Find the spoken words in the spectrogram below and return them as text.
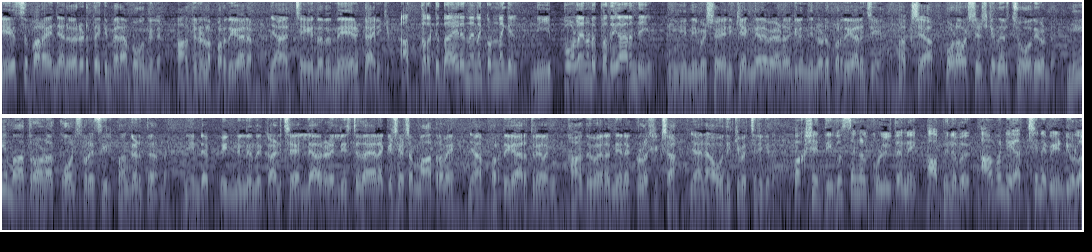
കേസ് പറയാൻ ഞാൻ ഒരിടത്തേക്കും വരാൻ പോകുന്നില്ല. അതിനുള്ള പ്രതികാരം ഞാൻ ചെയ്യുന്നത് നേരിട്ടായിരിക്കും. അത്രയ്ക്ക് ധൈര്യം നിനക്കുണ്ടെങ്കിൽ നീ ഇപ്പോൾ എന്നോട് പ്രതികാരം ചെയ്യും. ഈ നിമിഷം എനിക്ക് എങ്ങനെ വേണമെങ്കിലും നിന്നോട് പ്രതികാരം ചെയ്യാം. പക്ഷെ അപ്പോൾ അവശേഷിക്കുന്ന ഒരു ചോദ്യമുണ്ട്. നീ മാത്രമാണ് ആ കോൺസ്പിറസിയിൽ പങ്കെടുത്തതെന്ന്. നിന്റെ പിന്നിൽ നിന്ന് കളിച്ച എല്ലാവരുടെയും ലിസ്റ്റ് തയ്യാറാക്കിയ ശേഷം മാത്രമേ ഞാൻ പ്രതികാരത്തിലിറങ്ങും അതുവരെ നിനക്കുള്ള ശിക്ഷ ഞാൻ അവധിക്ക് വെച്ചിരിക്കുന്നു. പക്ഷേ ദിവസങ്ങൾക്കുള്ളിൽ തന്നെ അഭിനവ് അവന്റെ അച്ഛന് വേണ്ടിയുള്ള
